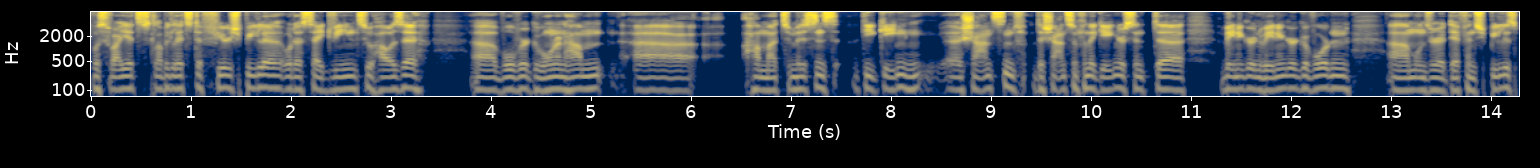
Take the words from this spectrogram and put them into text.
was war jetzt, glaube ich, letzte vier Spiele oder seit Wien zu Hause, äh, wo wir gewonnen haben, äh, haben wir zumindest die Gegenchancen, die Chancen von den Gegnern sind äh, weniger und weniger geworden. Ähm, unser Defensivspiel ist,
